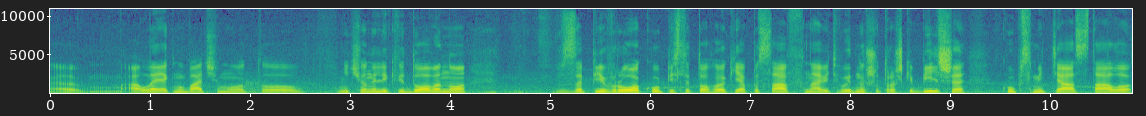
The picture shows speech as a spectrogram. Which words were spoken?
Е, Але як ми бачимо, то нічого не ліквідовано. За півроку, після того, як я писав, навіть видно, що трошки більше куб сміття стало.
